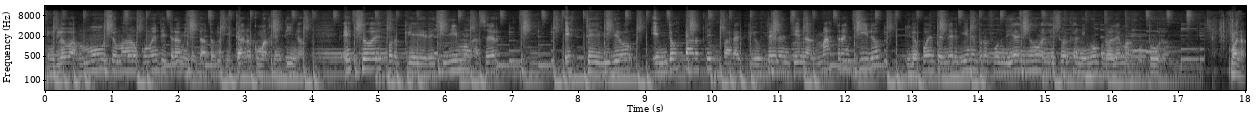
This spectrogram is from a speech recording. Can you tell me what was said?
engloba mucho más documentos y trámites, tanto mexicanos como argentinos? Esto es porque decidimos hacer este video en dos partes para que ustedes lo entiendan más tranquilo y lo puedan entender bien en profundidad y no les surja ningún problema futuro. Bueno,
